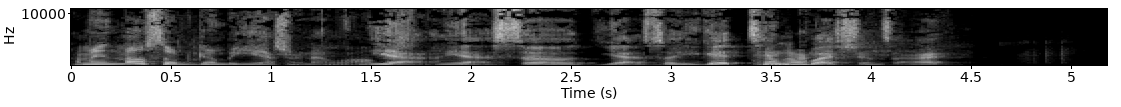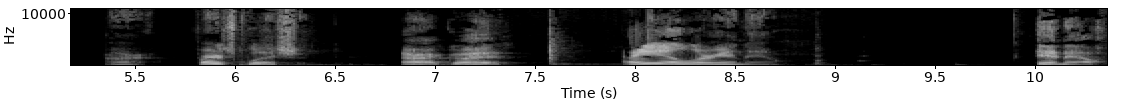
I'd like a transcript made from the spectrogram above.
I mean, most of them gonna be yes or no. obviously. Yeah, yeah. So, yeah, so you get 10 Okay. questions. All right. All right. First question: All right, go ahead. AL or NL? NL.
